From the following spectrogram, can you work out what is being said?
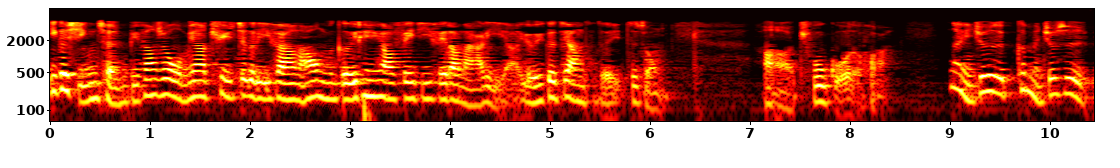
一个行程，比方说我们要去这个地方，然后我们隔一天要飞机飞到哪里啊？有一个这样子的这种啊出国的话。那你就是根本就是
